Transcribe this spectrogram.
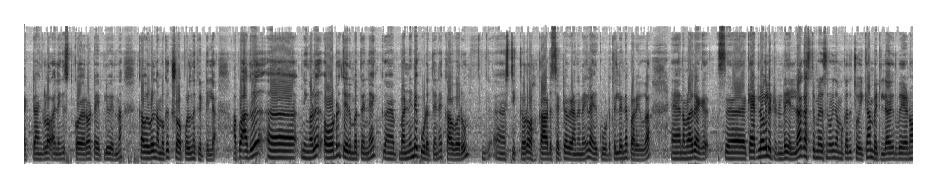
റെക്റ്റാങ്കിളോ അല്ലെങ്കിൽ സ്ക്വയറോ ടൈപ്പിൽ വരുന്ന കവറുകൾ നമുക്ക് ഷോപ്പുകളിൽ നിന്ന് കിട്ടില്ല. അപ്പോൾ അത് നിങ്ങൾ ഓർഡർ തരുമ്പോൾ തന്നെ ബണ്ണിന്റെ കൂടെ തന്നെ കവറും സ്റ്റിക്കറോ കാർഡ് സെറ്റോ വേണമെന്നുണ്ടെങ്കിൽ അത് കൂട്ടത്തിൽ തന്നെ പറയുക. നമ്മൾ കാറ്റലോഗിൽ ഇട്ടിട്ടുണ്ട് എല്ലാ കസ്റ്റമേഴ്സിനോടും നമുക്കത് ചോദിക്കാൻ പറ്റില്ല. ഇത് വേണോ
